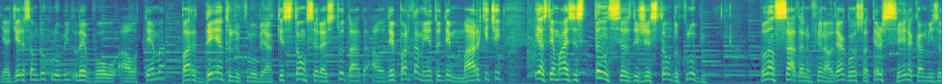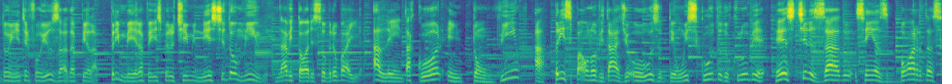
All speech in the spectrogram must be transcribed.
e a direção do clube levou ao tema para dentro do clube. A questão será estudada ao departamento de marketing e as demais instâncias de gestão do clube. Lançada no final de agosto, a terceira camisa do Inter foi usada pela primeira vez pelo time neste domingo, na vitória sobre o Bahia. Além da cor em tom vinho, a principal novidade o uso de um escudo do clube restilizado sem as bordas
